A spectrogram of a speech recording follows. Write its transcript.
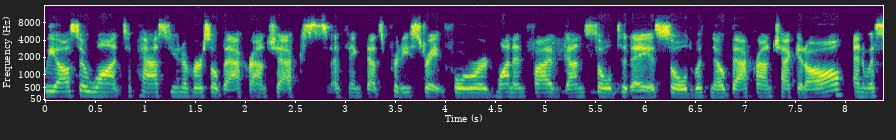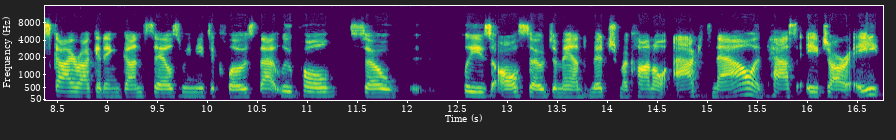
we also want to pass universal background checks. I think that's pretty straightforward. One in five guns sold today is sold with no background check at all. And with skyrocketing gun sales, we need to close that loophole. So eh, please also demand Mitch McConnell act now and pass H.R. 8.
